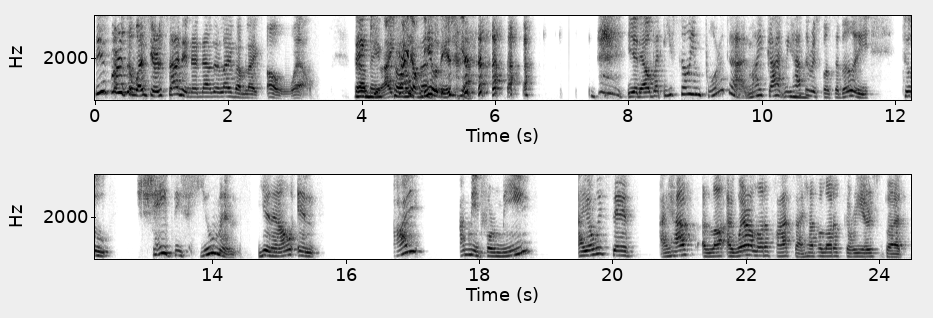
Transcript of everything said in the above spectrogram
this person was your son in another life. I'm like, oh well, thank you. I kind of sense. knew this. Yeah. you know, but it's so important. My God, we have mm. the responsibility to shape these humans, you know, and I I mean for me, I always said I have a lot I wear a lot of hats, I have a lot of careers, but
